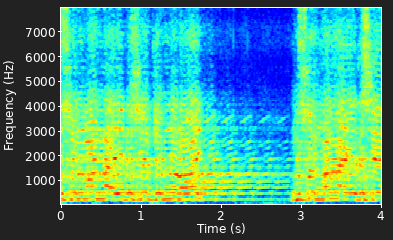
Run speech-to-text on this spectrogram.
মুসলমানরা এই দেশের জন্য নয়, মুসলমানরা এদেশে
